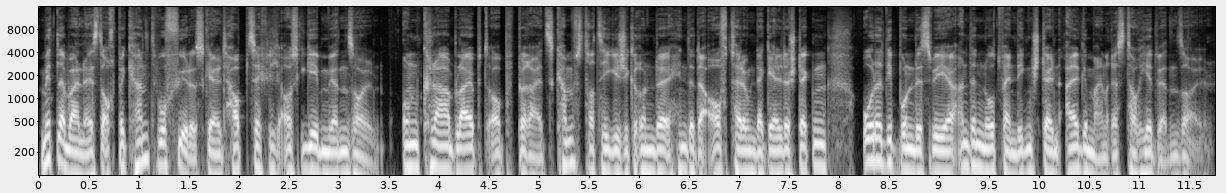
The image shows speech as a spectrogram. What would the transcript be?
Mittlerweile ist auch bekannt, wofür das Geld hauptsächlich ausgegeben werden soll. Unklar bleibt, ob bereits kampfstrategische Gründe hinter der Aufteilung der Gelder stecken oder die Bundeswehr an den notwendigen Stellen allgemein restauriert werden soll.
